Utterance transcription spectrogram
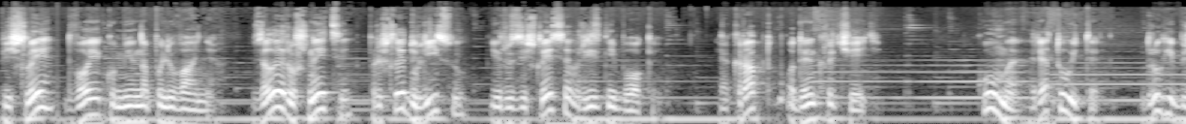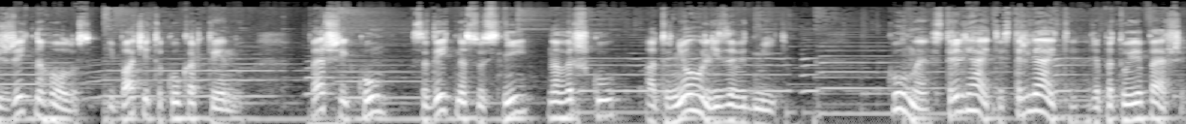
Пішли двоє кумів на полювання, взяли рушниці, прийшли до лісу і розійшлися в різні боки. Як раптом один кричить: Куме, рятуйте! Другий біжить на голос і бачить таку картину. Перший кум сидить на сосні на вершку, а до нього лізе ведмідь. Куме, стріляйте, стріляйте, репетує перший.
